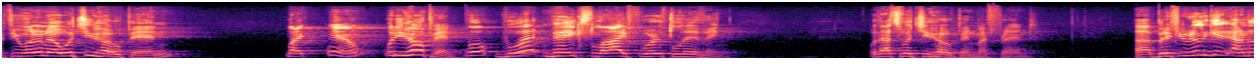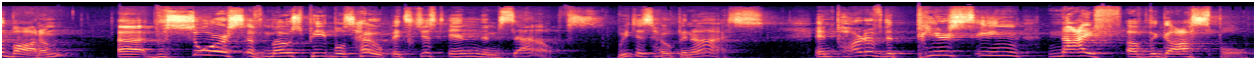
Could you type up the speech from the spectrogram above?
If you wanna know what you hope in, like, you know, what do you hope in? Well, what makes life worth living? Well, that's what you hope in, my friend. Uh, but if you really get down to the bottom, uh, the source of most people's hope, it's just in themselves. We just hope in us. And part of the piercing knife of the gospel,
